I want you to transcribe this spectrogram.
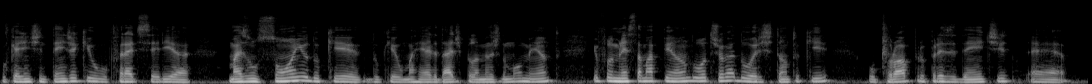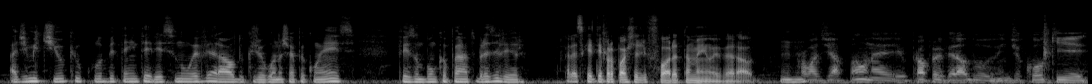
o que a gente entende é que o Fred seria mais um sonho do que, do que uma realidade, pelo menos no momento, e o Fluminense está mapeando outros jogadores, tanto que o próprio presidente é, admitiu que o clube tem interesse no Everaldo, que jogou no Chapecoense, fez um bom campeonato brasileiro. Parece que ele tem proposta de fora também, o Everaldo. Uhum. Proposta de Japão, né? E o próprio Everaldo indicou que,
